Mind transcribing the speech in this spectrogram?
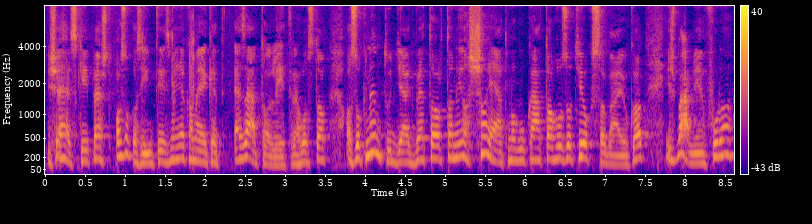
És ehhez képest azok az intézmények, amelyeket ezáltal létrehoztak, azok nem tudják betartani a saját maguk által hozott jogszabályokat, és bármilyen fura,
